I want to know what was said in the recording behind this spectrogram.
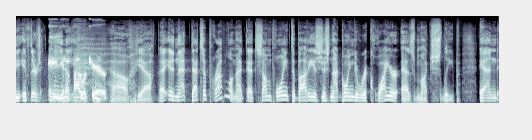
If there's any, get up out of her chair. Oh, yeah. And that that's a problem. At, at some point, the body is just not going to require as much sleep. And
